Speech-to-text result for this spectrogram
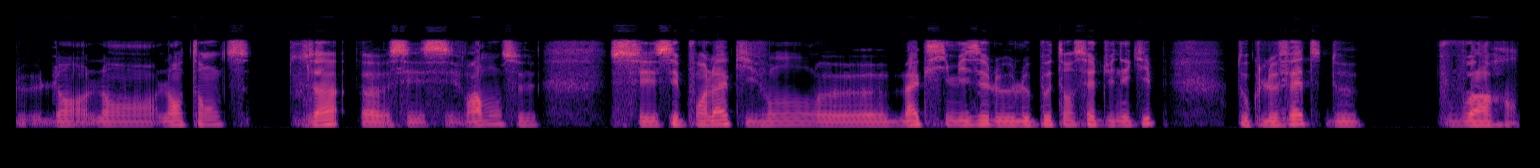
le- l'en- l'en- l'entente, tout ça. euh, c'est vraiment ce, ces, points-là qui vont euh, maximiser le potentiel d'une équipe. Donc le fait de pouvoir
